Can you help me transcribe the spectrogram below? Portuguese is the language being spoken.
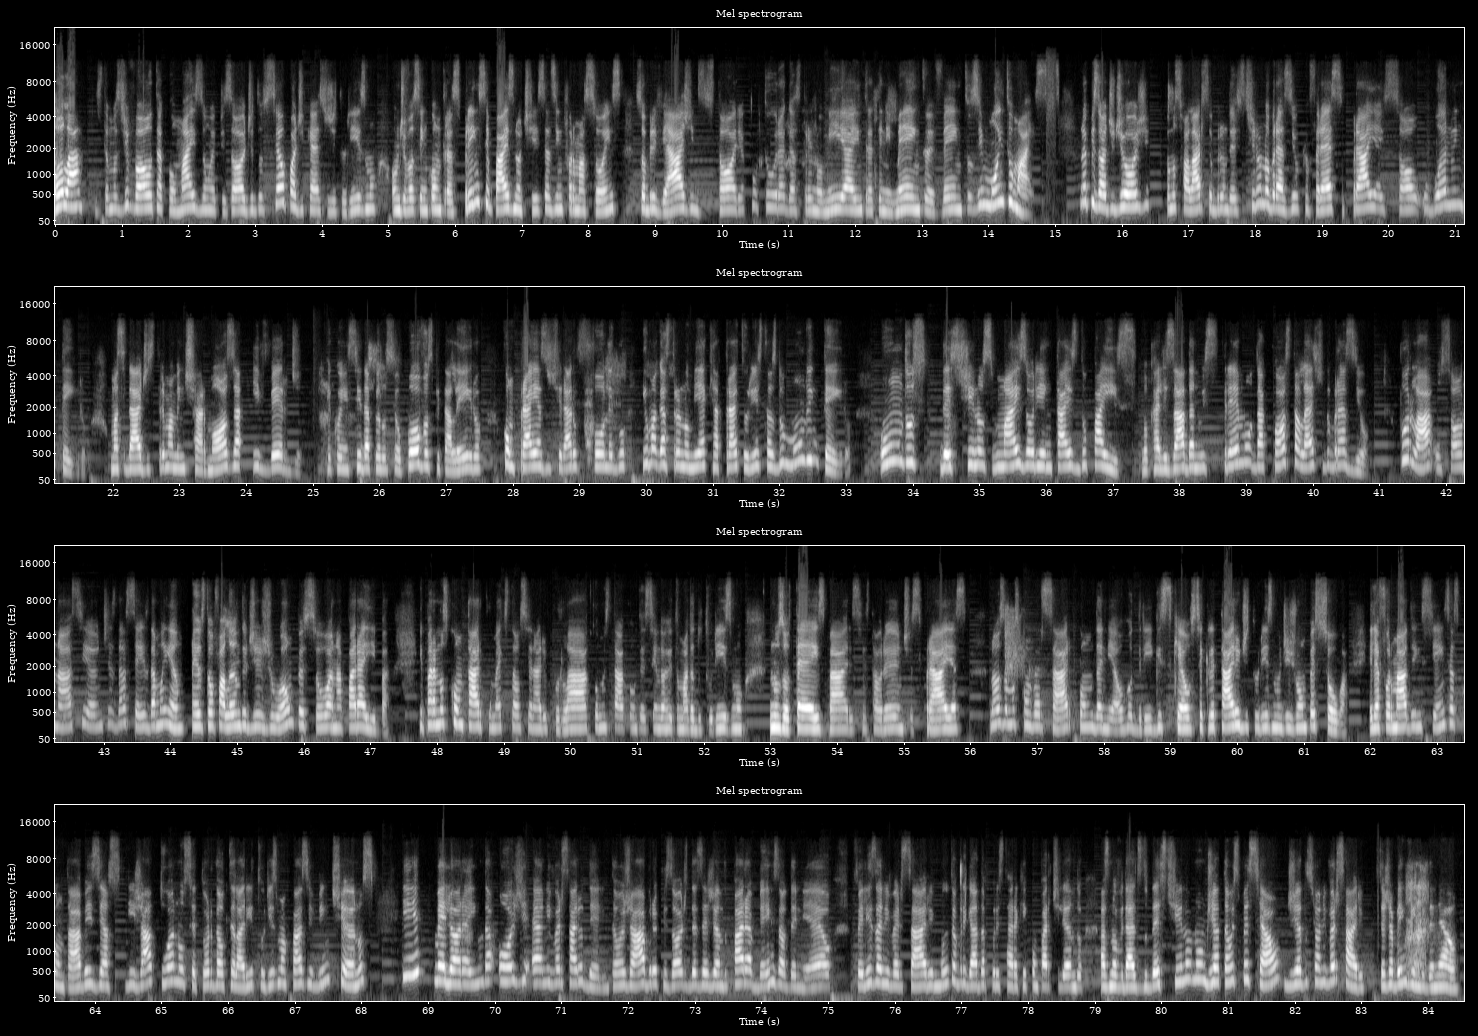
Olá, estamos de volta com mais um episódio do seu podcast de turismo, onde você encontra as principais notícias e informações sobre viagens, história, cultura, gastronomia, entretenimento, eventos e muito mais. No episódio de hoje, vamos falar sobre um destino no Brasil que oferece praia e sol o ano inteiro. Uma cidade extremamente charmosa e verde, reconhecida pelo seu povo hospitaleiro com praias de tirar o fôlego e uma gastronomia que atrai turistas do mundo inteiro. Um dos destinos mais orientais do país, localizada no extremo da costa leste do Brasil. Por lá, o sol nasce antes das seis da manhã. Eu estou falando de João Pessoa, na Paraíba. E para nos contar como é que está o cenário por lá, como está acontecendo a retomada do turismo nos hotéis, bares, restaurantes, praias, nós vamos conversar com Daniel Rodrigues, que é o secretário de Turismo de João Pessoa. Ele é formado em Ciências Contábeis e, já atua no setor da hotelaria e turismo há quase 20 anos. E, melhor ainda, hoje é aniversário dele. Então, eu já abro o episódio desejando parabéns ao Daniel, feliz aniversário e muito obrigada por estar aqui compartilhando as novidades do destino num dia tão especial, dia do seu aniversário. Seja bem-vindo, Daniel.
